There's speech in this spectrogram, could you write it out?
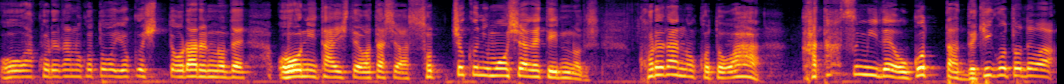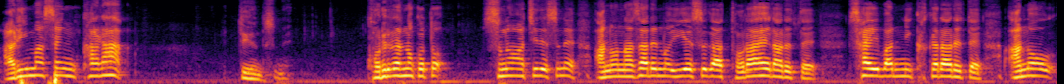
王はこれらのことをよく知っておられるので王に対して私は率直に申し上げているのです。これらのことは片隅で起こった出来事ではありませんからっていうんですね。これらのことすなわちですねあのナザレのイエスが捕らえられて裁判にかけられてあの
